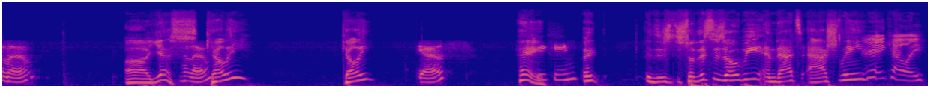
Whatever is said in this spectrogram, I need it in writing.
Hello. Uh, yes. Hello? Kelly? Kelly? Yes. Hey. Speaking. Uh, so this is Obie and that's Ashley. Hey Kelly.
